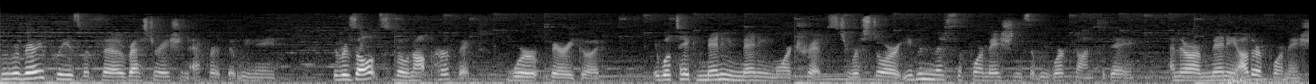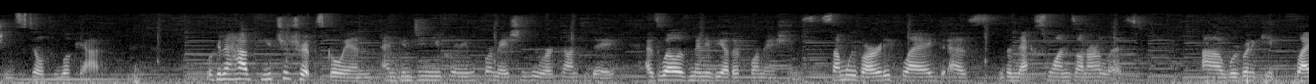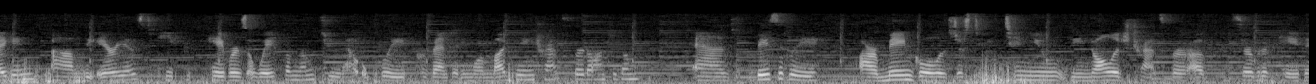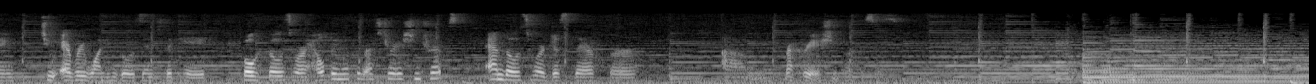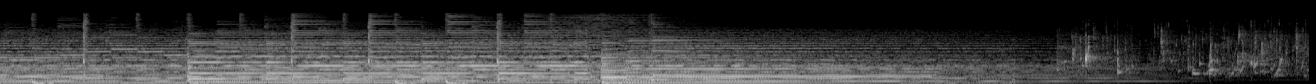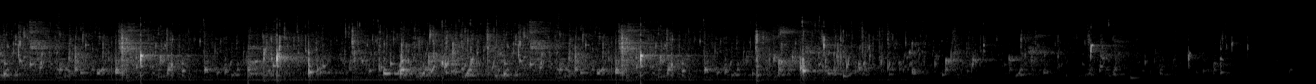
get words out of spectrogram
We were very pleased with the restoration effort that we made. The results, though not perfect, were very good. It will take many, many more trips to restore even just the formations that we worked on today, and there are many other formations still to look at. We're going to have future trips go in and continue cleaning the formations we worked on today, as well as many of the other formations. Some we've already flagged as the next ones on our list. Uh, we're going to keep flagging um, the areas to keep cavers away from them to hopefully prevent any more mud being transferred onto them. And basically, our main goal is just to continue the knowledge transfer of conservative caving to everyone who goes into the cave, both those who are helping with the restoration trips and those who are just there for um, recreation purposes.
